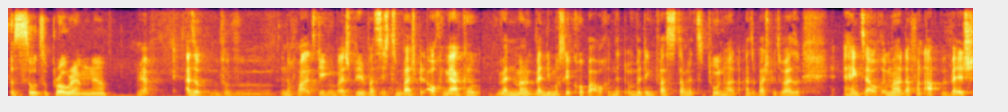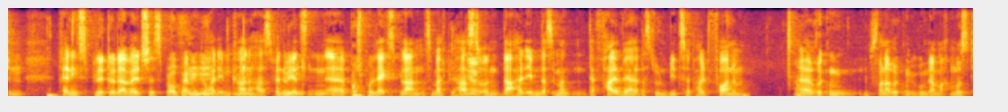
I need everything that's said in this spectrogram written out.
das so zu programmen, ja. Ja, also nochmal als Gegenbeispiel, was ich zum Beispiel auch merke, wenn man, wenn die Muskelgruppe auch nicht unbedingt was damit zu tun hat. Also beispielsweise hängt es ja auch immer davon ab, welchen Trainingssplit oder welches Programming mhm. du halt eben gerade mhm. hast. Wenn du jetzt einen äh, Push-Pull-Legs-Plan zum Beispiel hast ja. und da halt eben das immer der Fall wäre, dass du einen Bizep halt vor einem äh, Rücken, von einer Rückenübung da machen musst,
